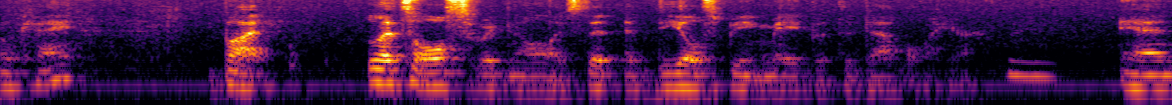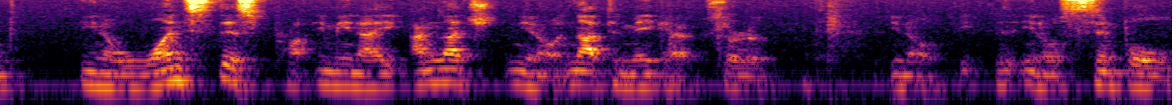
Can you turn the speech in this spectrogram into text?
okay? But let's also acknowledge that a deal's being made with the devil here. And you know, once this, pro- I mean, I, I'm not, you know, not to make a sort of, you know, you know, simple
